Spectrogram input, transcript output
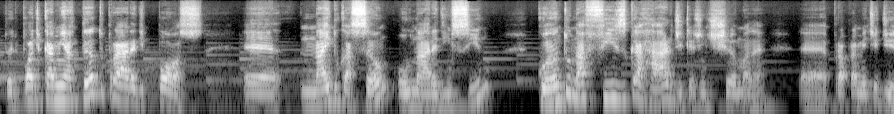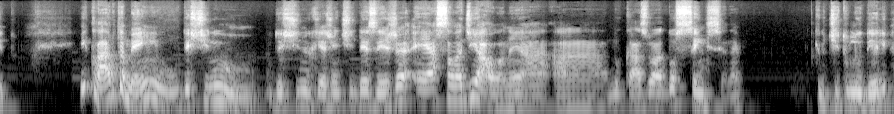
Então ele pode caminhar tanto para a área de pós é, na educação ou na área de ensino, quanto na física hard, que a gente chama, né, é, propriamente dito. E claro, também o destino, o destino que a gente deseja é a sala de aula, né, a, a, no caso a docência, né, que o título dele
